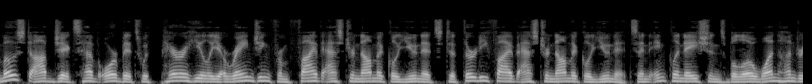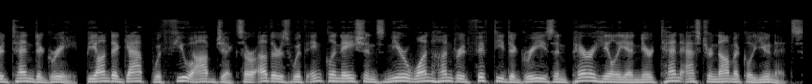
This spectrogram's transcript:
Most objects have orbits with perihelia ranging from 5 astronomical units to 35 astronomical units and inclinations below 110 degree. Beyond a gap with few objects are others with inclinations near 150 degrees and perihelia near 10 astronomical units.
